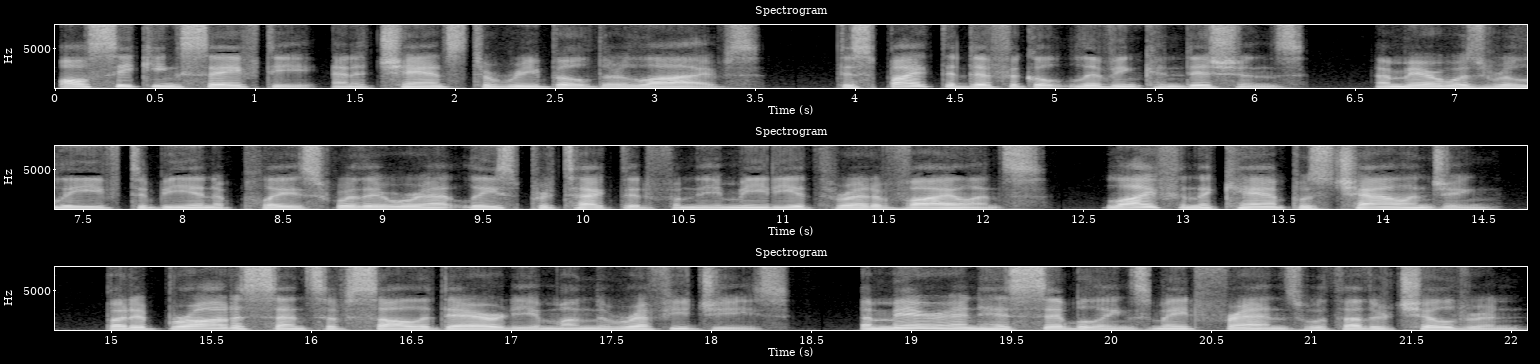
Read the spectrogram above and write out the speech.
all seeking safety and a chance to rebuild their lives. Despite the difficult living conditions, Amir was relieved to be in a place where they were at least protected from the immediate threat of violence. Life in the camp was challenging, but it brought a sense of solidarity among the refugees. Amir and his siblings made friends with other children,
